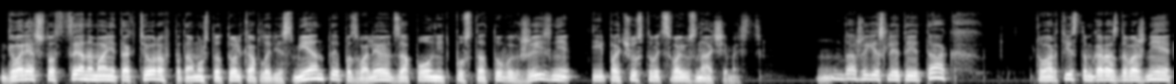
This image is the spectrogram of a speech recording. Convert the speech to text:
Говорят, что сцена манит актеров, потому что только аплодисменты позволяют заполнить пустоту в их жизни и почувствовать свою значимость. Даже если это и так, то артистам гораздо важнее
